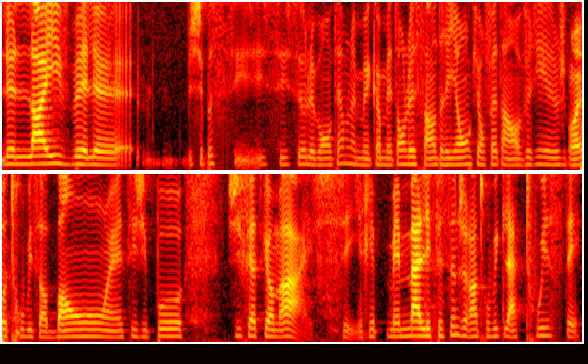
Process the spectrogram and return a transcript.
le live, ben, le, je sais pas si c'est- ça le bon terme, là, mais comme, mettons, le Cendrillon qu'ils ont fait en vrai, j'ai Ouais. pas trouvé ça bon, hein, tu sais, j'ai pas... J'ai fait comme, ah, c'est... Mais Maleficent, j'ai vraiment trouvé que la twist, était-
